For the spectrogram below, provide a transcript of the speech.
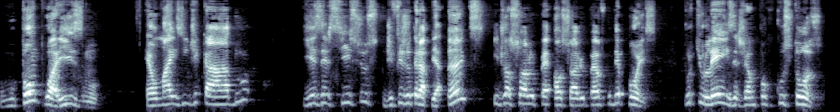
o pompoarismo é o mais indicado e exercícios de fisioterapia antes e de assoalho, assoalho pélvico depois. Porque o laser já é um pouco custoso.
